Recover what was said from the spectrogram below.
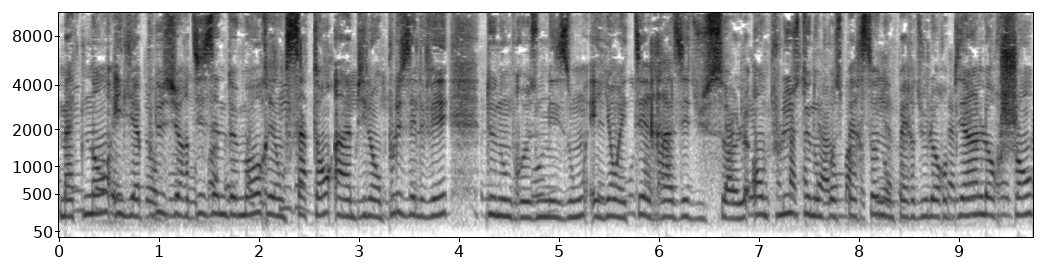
Maintenant, il y a plusieurs dizaines de morts et on s'attend à un bilan plus élevé, de nombreuses maisons ayant été rasées du sol. En plus, de nombreuses personnes ont perdu leurs biens, leurs champs,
